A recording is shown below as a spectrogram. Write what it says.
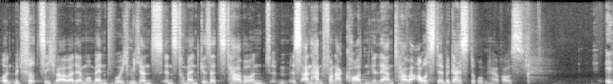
Und mit 40 war aber der Moment, wo ich mich ans Instrument gesetzt habe und ähm, es anhand von Akkorden gelernt habe, aus der Begeisterung heraus. Äh,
